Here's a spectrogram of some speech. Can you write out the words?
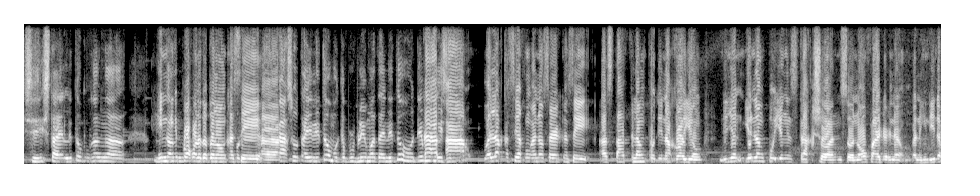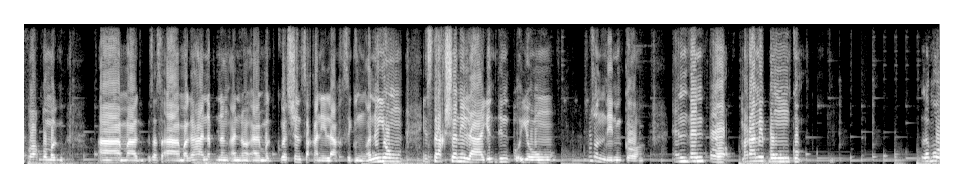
si style nito? Mukhang ah, Hindi po ako natutunong kasi ah, kaso tayo nito. Magka-problema tayo nito. Hindi mo ka, ah, wala kasi akong ano sir kasi ah, staff lang po din ako yung yun, yun lang po yung instruction so no further na ano, hindi na po ako mag ah, mag ah, maghahanap ng ano ah, mag-question sa kanila kasi kung ano yung instruction nila yun din po yung susundin ko and then po marami pong kum- Alam mo,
